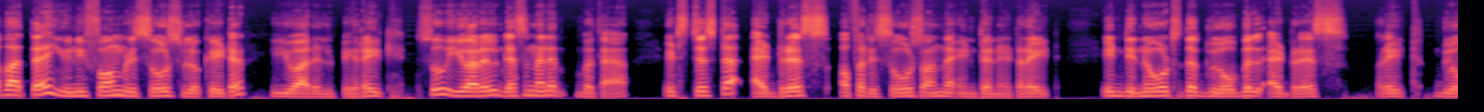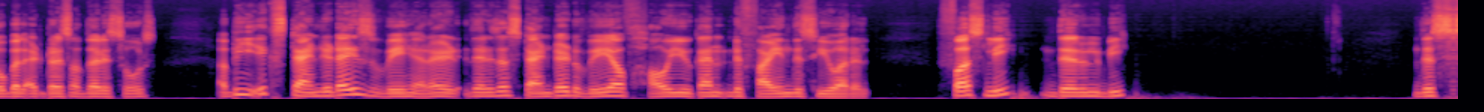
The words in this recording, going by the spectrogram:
अब आता है uniform resource locator U R L पे right so U R L जैसे मैंने बताया it's just the address of a resource on the internet right it denotes the global address right global address of the resource अभी एक स्टैंडर्डाइज वे है right there is a standard way of how you can define this U R L firstly there will be this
